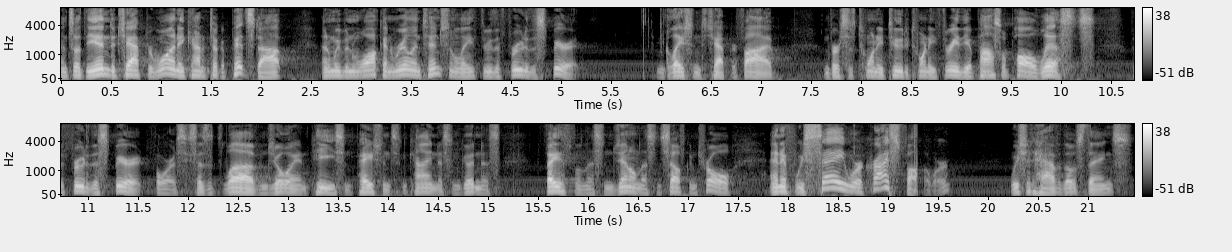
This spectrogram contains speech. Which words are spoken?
And so at the end of chapter one, he kind of took a pit stop, and we've been walking real intentionally through the fruit of the Spirit. In Galatians chapter 5, in verses 22 to 23, the Apostle Paul lists the fruit of the Spirit for us. He says it's love and joy and peace and patience and kindness and goodness, faithfulness and gentleness and self control. And if we say we're a Christ follower, we should have those things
